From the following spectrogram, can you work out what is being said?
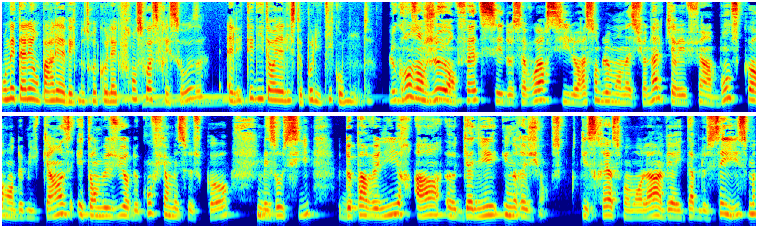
On est allé en parler avec notre collègue Françoise Fressoz. Elle est éditorialiste politique au Monde. Le grand enjeu, en fait, c'est de savoir si le Rassemblement national, qui avait fait un bon score en 2015, est en mesure de confirmer ce score, mais aussi de parvenir à euh, gagner une région qui serait à ce moment-là un véritable séisme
